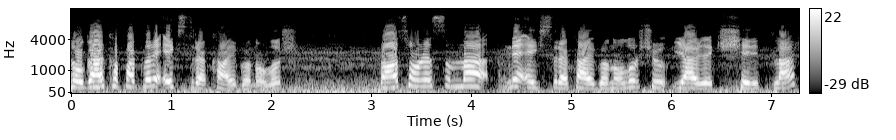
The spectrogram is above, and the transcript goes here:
Logar kapakları ekstra kaygan olur. Daha sonrasında ne ekstra kaygan olur? Şu yerdeki şeritler.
